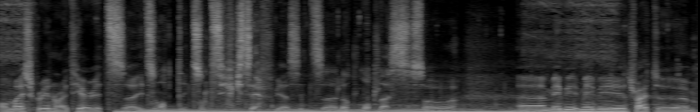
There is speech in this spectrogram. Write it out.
on my screen right here, it's it's not it's not 60 FPS. It's a lot lot less. So maybe maybe try to. Um,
